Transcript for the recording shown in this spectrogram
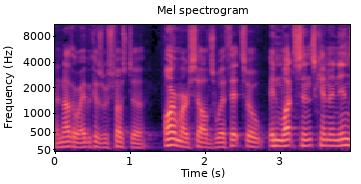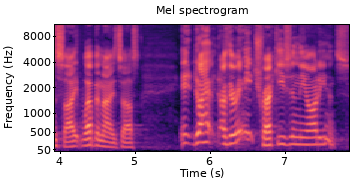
another way, because we're supposed to arm ourselves with it. So, in what sense can an insight weaponize us? Eh, have, are there any Trekkies in the audience?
